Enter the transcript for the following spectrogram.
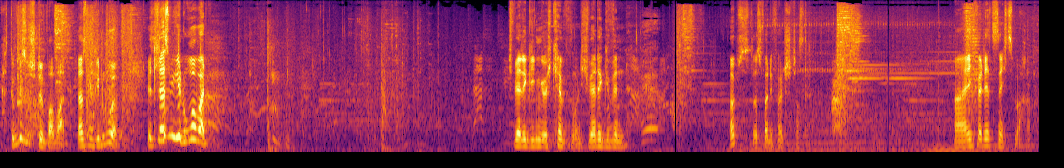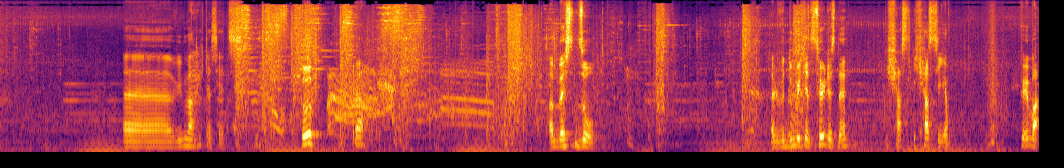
Ach, du bist ein Stümper, Mann. Lass mich in Ruhe. Jetzt lass mich in Ruhe, Mann. Ich werde gegen euch kämpfen und ich werde gewinnen. Ups, das war die falsche Taste. Nein, ich werde jetzt nichts machen. Äh, wie mache ich das jetzt? Uh, ja. Am besten so. Also wenn du mich jetzt tötest, ne? Ich hasse, ich hasse dich. Für immer.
